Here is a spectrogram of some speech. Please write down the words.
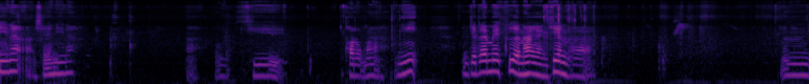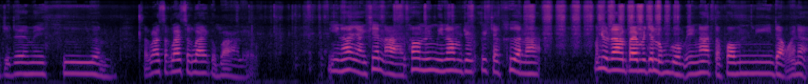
นี้นะอ่าใช้นี้นะอ่าโอเคถอดออกมานี้มันจะได้ไม่เคลื่อนนะอย่างเช่นอ่ามันจะได้ไม่เคลื่อนสักไล่สักไล่สักไล่กับบ้าแล้ว นี่นะอย่างเช่นอ่าถ้ามันไม่มีหน้ามันจะก็จะเคลื่อนนะมันอยู่นานไปมันจะหลวมๆเองนะแต่พอมันมีดักไว้เนี่ย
